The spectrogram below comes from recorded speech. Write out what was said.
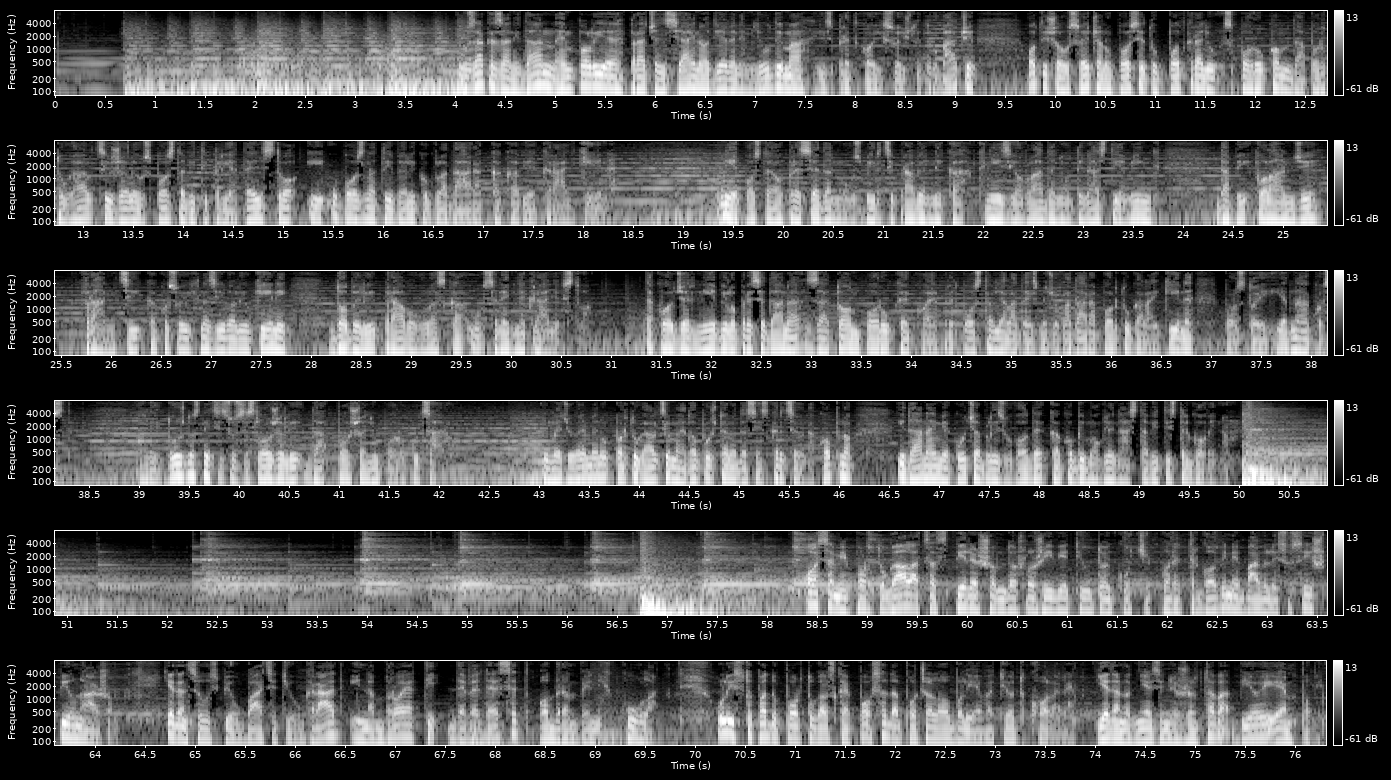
U zakazani dan Empoli je, praćen sjajno odjevenim ljudima, ispred kojih su išli trubači, otišao u svečanu posjetu potkralju s porukom da Portugalci žele uspostaviti prijateljstvo i upoznati velikog vladara kakav je kralj Kine. Nije postojao presedan u zbirci pravilnika knjizi o vladanju dinastije Ming da bi Volanđi, Franci, kako su ih nazivali u Kini, dobili pravo ulaska u Srednje kraljevstvo. Također nije bilo presedana za ton poruke koja je pretpostavljala da između vladara Portugala i Kine postoji jednakost. Ali dužnosnici su se složili da pošalju poruku caru. U međuvremenu Portugalcima je dopušteno da se iskrcaju na kopno i dana im je kuća blizu vode kako bi mogli nastaviti s trgovinom. Osam je Portugalaca s Pirešom došlo živjeti u toj kući. Pored trgovine bavili su se i špijunažom. Jedan se uspio ubaciti u grad i nabrojati 90 obrambenih kula. U listopadu portugalska je posada počela obolijevati od kolere. Jedan od njezinih žrtava bio je Empoli.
